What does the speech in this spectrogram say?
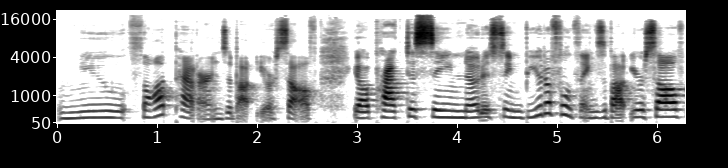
new thought patterns about yourself. You're practicing noticing beautiful things about yourself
